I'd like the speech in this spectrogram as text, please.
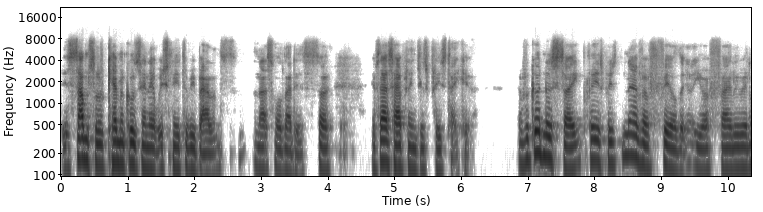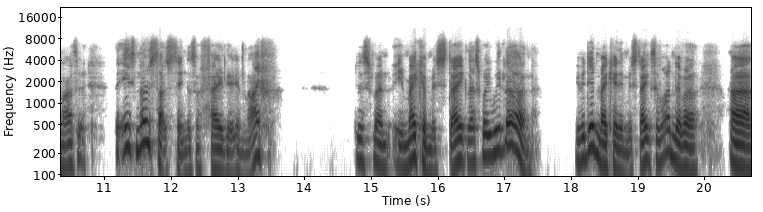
there's some sort of chemicals in it which need to be balanced, and that's all that is. So if that's happening, just please take it. And for goodness sake, please, please never feel that you're a failure in life. There is no such thing as a failure in life. Just when you make a mistake, that's where we learn. If you didn't make any mistakes, if I never, uh,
